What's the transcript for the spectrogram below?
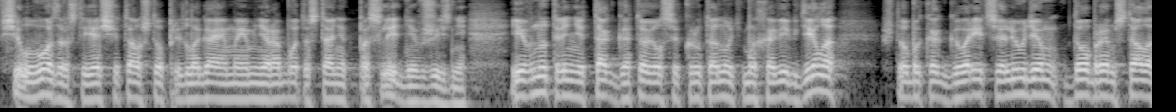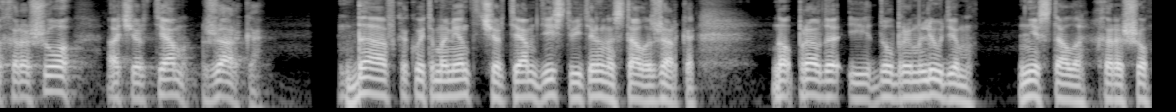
в силу возраста я считал, что предлагаемая мне работа станет последней в жизни, и внутренне так готовился крутануть маховик дела, чтобы, как говорится, людям добрым стало хорошо, а чертям жарко. Да, в какой-то момент чертям действительно стало жарко, но, правда, и добрым людям не стало хорошо.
